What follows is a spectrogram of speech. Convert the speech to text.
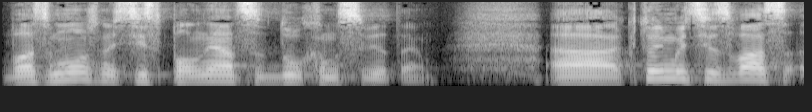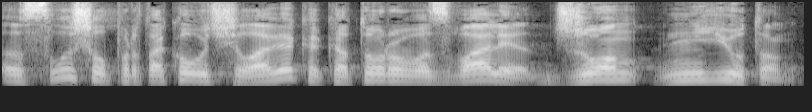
возможность исполняться Духом Святым. А, кто-нибудь из вас слышал про такого человека, которого звали Джон Ньютон?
